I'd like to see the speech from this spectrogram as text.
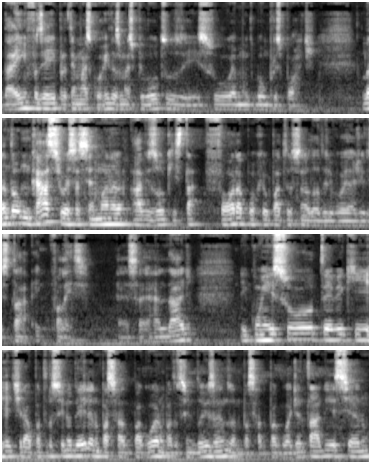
dá ênfase aí para ter mais corridas, mais pilotos, e isso é muito bom para o esporte. Landon Cássio essa semana avisou que está fora porque o patrocinador dele Voyager está em falência. essa é a realidade. E com isso teve que retirar o patrocínio dele. Ano passado pagou, era um patrocínio de dois anos, ano passado pagou adiantado e esse ano,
